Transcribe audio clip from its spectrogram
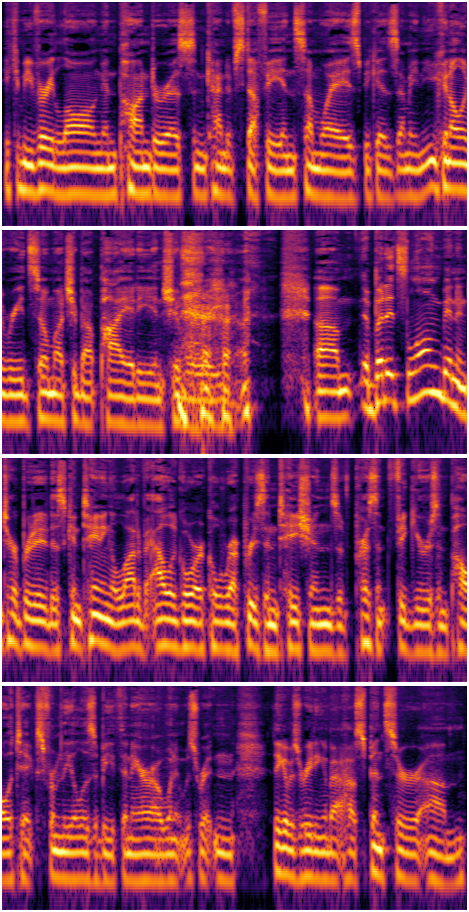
it can be very long and ponderous and kind of stuffy in some ways because, I mean, you can only read so much about piety and chivalry. you know? Um, but it's long been interpreted as containing a lot of allegorical representations of present figures in politics from the Elizabethan era when it was written. I think I was reading about how Spenser. um,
